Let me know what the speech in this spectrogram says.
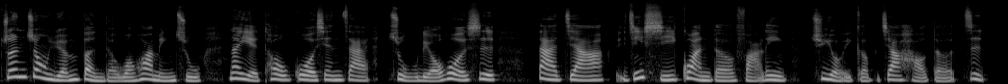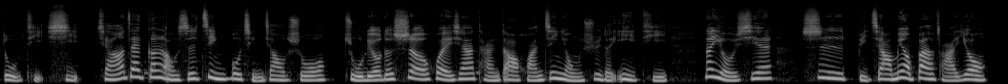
尊重原本的文化民族，那也透过现在主流或者是大家已经习惯的法令，去有一个比较好的制度体系。想要再跟老师进一步请教说，主流的社会现在谈到环境永续的议题，那有些是比较没有办法用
